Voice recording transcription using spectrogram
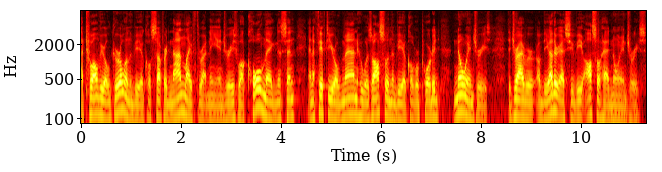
A 12-year-old girl in the vehicle suffered non-life-threatening injuries, while Cole Magnuson and a 50-year-old man who was also in the vehicle reported no injuries. The driver of the other SUV also had no injuries.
